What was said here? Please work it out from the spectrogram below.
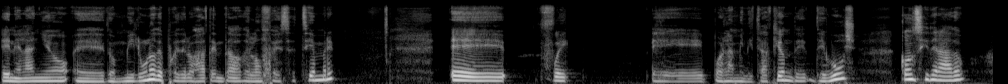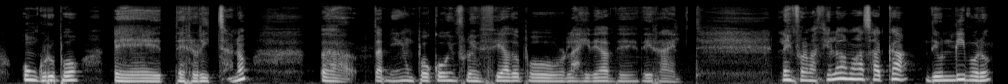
en el año 2001, eh, después de los atentados del 11 de septiembre. fue eh, por la administración de, Bush considerado un grupo eh, terrorista, ¿no? Ah, también un poco influenciado por las ideas de, Israel. La información la vamos a sacar de un libro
